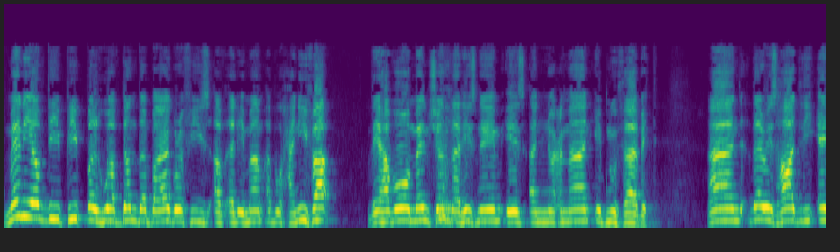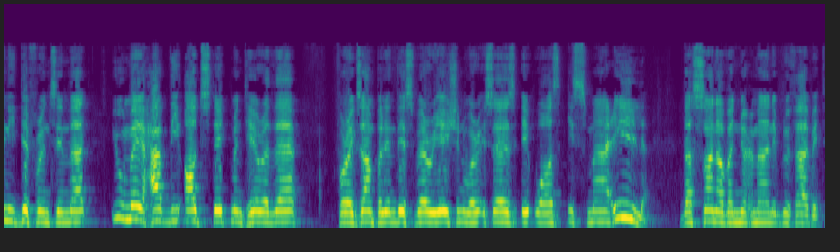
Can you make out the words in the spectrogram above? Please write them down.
Many of the people who have done the biographies of Al-Imam Abu Hanifa, they have all mentioned that his name is An-Nu'man ibn Thabit. And there is hardly any difference in that. You may have the odd statement here or there, for example, in this variation where it says it was Ismail, the son of An-Nu'man ibn Thabit.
